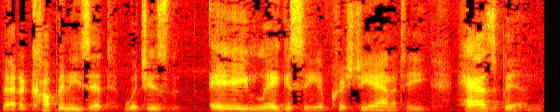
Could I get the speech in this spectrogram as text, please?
that accompanies it, which is a legacy of Christianity, has been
